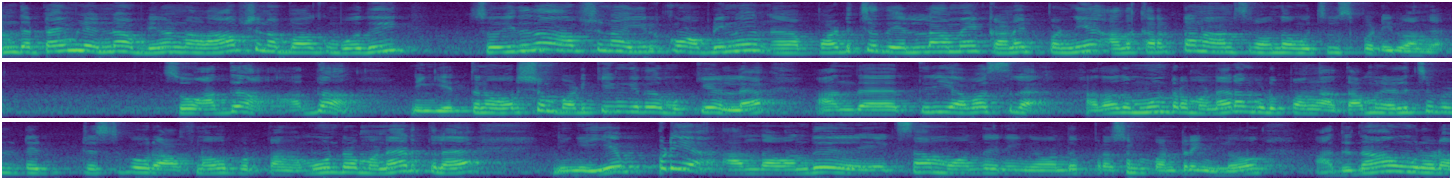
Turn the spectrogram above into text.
அந்த டைமில் என்ன அப்படின்னா நான் ஆப்ஷனை பார்க்கும்போது ஸோ இதுதான் ஆப்ஷனாக இருக்கும் அப்படின்னு நான் படித்தது எல்லாமே கனெக்ட் பண்ணி அந்த கரெக்டான ஆன்சரை வந்து அவங்க சூஸ் பண்ணிடுவாங்க. ஸோ அதுதான் அதான். நீங்கள் எத்தனை வருஷம் படிக்கிங்கிறது முக்கியம் இல்லை. அந்த த்ரீ ஹவர்ஸில் அதாவது மூன்றரை மணி நேரம் கொடுப்பாங்க. தமிழ் எலிஜிபிலிட்டி டெஸ்ட்டுக்கு ஒரு ஆஃப் அன் ஹவர் கொடுப்பாங்க. மூன்றரை மணி நேரத்தில் நீங்கள் எப்படி அந்த வந்து எக்ஸாம் வந்து நீங்கள் வந்து ப்ரெசென்ட் பண்ணுறீங்களோ அதுதான் உங்களோட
